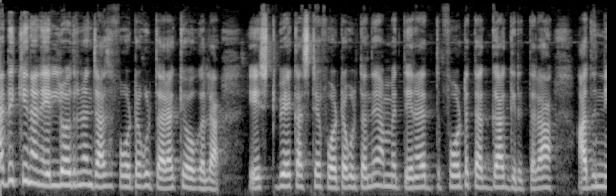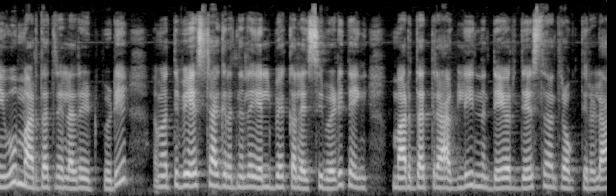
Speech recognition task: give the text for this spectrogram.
ಅದಕ್ಕೆ ನಾನು ಎಲ್ಲೋದ್ರೂ ನಾನು ಜಾಸ್ತಿ ಫೋಟೋಗಳು ತರೋಕ್ಕೆ ಹೋಗಲ್ಲ. ಎಷ್ಟು ಬೇಕಷ್ಟೇ ಫೋಟೋಗಳು ತಂದರೆ ಆಮೇಲೆ ಏನಾದ್ರು ಫೋಟೋ ತಗ್ಗಾಗಿರುತ್ತಲ್ಲ, ಅದನ್ನ ನೀವು ಮರದ ಹತ್ರ ಎಲ್ಲಾದರೂ ಇಟ್ಬಿಡಿ. ಮತ್ತು ವೇಸ್ಟ್ ಆಗಿರೋದನ್ನೆಲ್ಲ ಎಲ್ಲಿ ಬೇಕಲ್ಲ ಎಸಿಬೇಡಿ ತೆಂಗಿ ಮರದ ಹತ್ರ ಆಗಲಿ, ಇನ್ನು ದೇವ್ರ ದೇವಸ್ಥಾನ ಹತ್ರ ಹೋಗ್ತಿರಲ್ಲ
